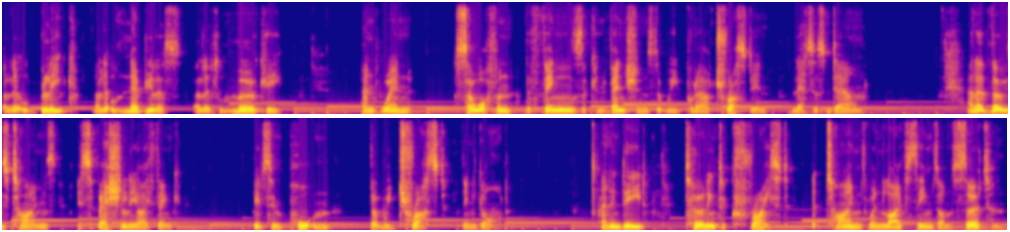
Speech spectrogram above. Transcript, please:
a little bleak, a little nebulous, a little murky, and when so often the things, the conventions that we put our trust in let us down. And at those times, especially, I think, it's important that we trust in God. And indeed, turning to Christ at times when life seems uncertain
